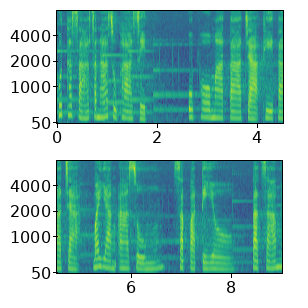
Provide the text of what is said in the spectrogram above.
พุทธศาสนาสุภาษิต อุโพมาตาจะทีตาจะมะยังอาสุง สปัตติโย ตัดสาเม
